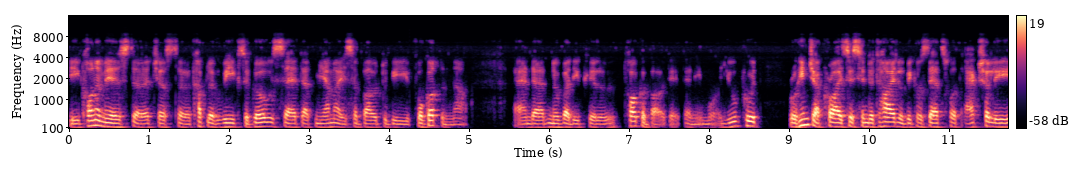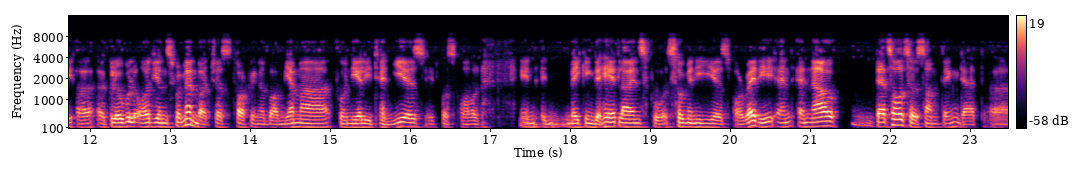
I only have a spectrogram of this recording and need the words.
The Economist uh, just a couple of weeks ago said that Myanmar is about to be forgotten now, and that nobody will talk about it anymore, you put Rohingya crisis in the title because that's what actually a, a, global audience remember. Just talking about Myanmar for nearly 10 years, it was all in, in making the headlines for so many years already. And, and now that's also something that uh,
